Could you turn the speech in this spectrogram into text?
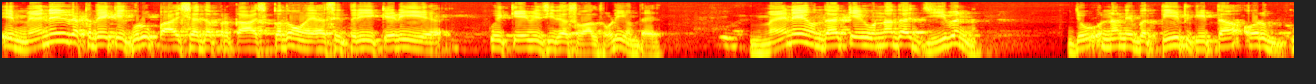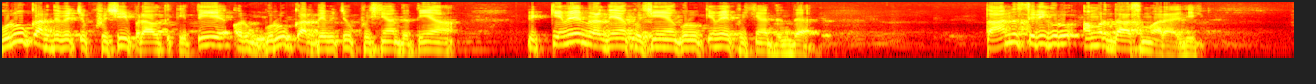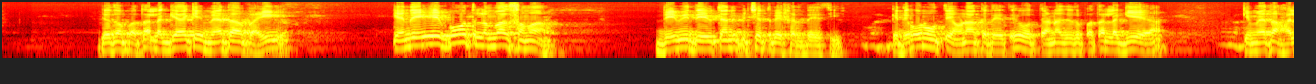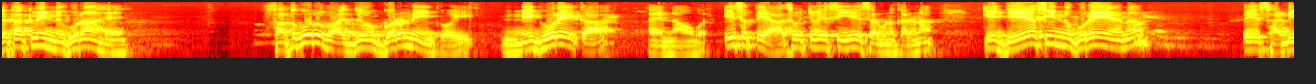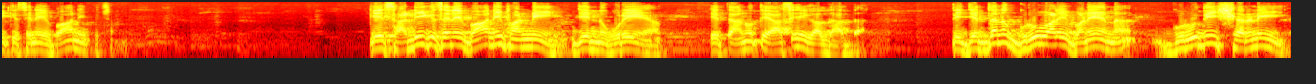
ਇਹ ਮੈਨੇ ਨਹੀਂ ਰੱਖਦੇ ਕਿ ਗੁਰੂ ਪਾਤਸ਼ਾਹ ਦਾ ਪ੍ਰਕਾਸ਼ ਕਦੋਂ ਹੋਇਆ ਸੀ, ਤਰੀਕ ਕਿਹੜੀ ਹੈ, ਕੋਈ ਕੇਵੀਸੀ ਦਾ ਸਵਾਲ ਥੋੜੀ ਹੁੰਦਾ ਹੈ। ਮੈਨੇ ਹੁੰਦਾ ਕਿ ਉਹਨਾਂ ਦਾ ਜੀਵਨ ਜੋ ਉਹਨਾਂ ਨੇ ਬਤੀਤ ਕੀਤਾ ਔਰ ਗੁਰੂ ਘਰ ਦੇ ਵਿੱਚ ਖੁਸ਼ੀ ਪ੍ਰਾਪਤ ਕੀਤੀ ਹੈ ਔਰ ਗੁਰੂ ਘਰ ਦੇ ਵਿੱਚ ਖੁਸ਼ੀਆਂ ਦਿੱਤੀਆਂ ਵੀ ਕਿਵੇਂ ਮਿਲਦੀਆਂ ਖੁਸ਼ੀਆਂ, ਗੁਰੂ ਕਿਵੇਂ ਖੁਸ਼ੀਆਂ ਦਿੰਦਾ ਹੈ। ਧੰਨ ਸ੍ਰੀ ਗੁਰੂ ਅਮਰਦਾਸ ਮਹਾਰਾਜ ਜੀ। ਜਦੋਂ ਪਤਾ ਲੱਗਿਆ ਕਿ ਮੈਂ ਤਾਂ ਭਾਈ ਕਹਿੰਦੇ ਇਹ ਬਹੁਤ ਲੰਬਾ ਸਮਾਂ ਦੇਵੀ ਦੇਵਤਿਆਂ ਦੇ ਪਿੱਛੇ ਤੁਰੇ ਫਿਰਦੇ ਸੀ। ਕਿਤੇ ਉਹਨੂੰ ਧਿਆਉਣਾ ਕਿਤੇ ਤੇ ਉਹ ਧਿਆਉਣਾ ਜਦੋਂ ਪਤਾ ਲੱਗਿਆ ਕਿ ਮੈਂ ਤਾਂ ਹਲੇ ਤੱਕ ਵੀ ਨਿਗੁਰਾ ਹੈ। ਸਤਿਗੁਰ ਵਾਜੋ ਗੁਰ ਨਹੀਂ ਕੋਈ, ਨਿਗੁਰੇ ਕਾ ਹੈ ਨਾਮ ਇਸ ਇਤਿਹਾਸ ਵਿੱਚੋਂ ਅਸੀਂ ਇਹ ਸਰਵਣ ਕਰਨਾ ਕਿ ਜੇ ਅਸੀਂ ਨਿਗੁਰੇ ਆ ਨਾ, ਤੇ ਸਾਡੀ ਕਿਸੇ ਨੇ ਵਾਹ ਨਹੀਂ ਪਛਾਣੀ। ਕਿ ਸਾਡੀ ਕਿਸੇ ਨੇ ਬਾਹ ਨਹੀਂ ਫੜਨੀ ਜੇ ਨਗੁਰੇ ਆ। ਇਹ ਤੁਹਾਨੂੰ ਇਤਿਹਾਸ ਇਹ ਗੱਲ ਦੱਸਦਾ। ਤੇ ਜਿੱਦਨ ਗੁਰੂ ਵਾਲੇ ਬਣੇ ਆ ਨਾ ਗੁਰੂ ਦੀ ਸ਼ਰਣੀ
